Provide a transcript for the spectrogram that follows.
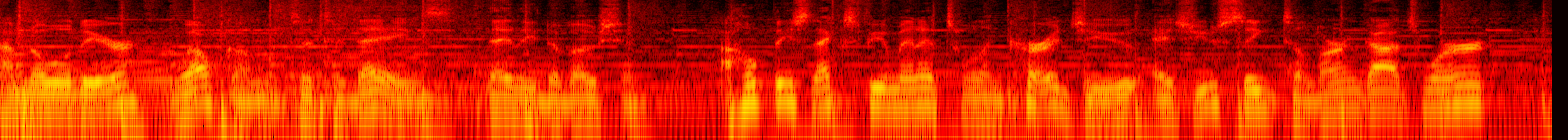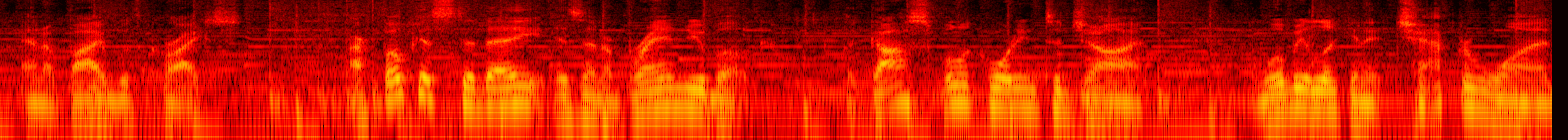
I'm Noel Dear. Welcome to today's daily devotion. I hope these next few minutes will encourage you as you seek to learn God's Word and abide with Christ. Our focus today is in a brand new book, The Gospel According to John. And we'll be looking at chapter 1,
